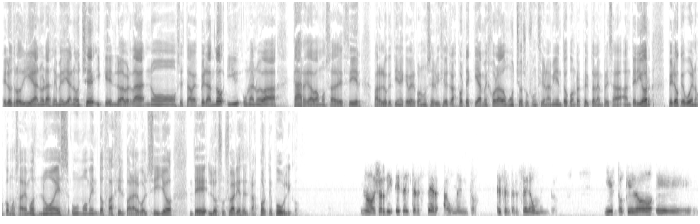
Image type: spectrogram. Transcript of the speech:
el otro día en horas de medianoche y que la verdad no se estaba esperando y una nueva carga, vamos a decir, para lo que tiene que ver con un servicio de transporte que ha mejorado mucho su funcionamiento con respecto a la empresa anterior, pero que bueno, como sabemos, no es un momento fácil para el bolsillo de los usuarios del transporte público. No, Jordi, es el tercer aumento, es el tercer aumento. Y esto quedó eh,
